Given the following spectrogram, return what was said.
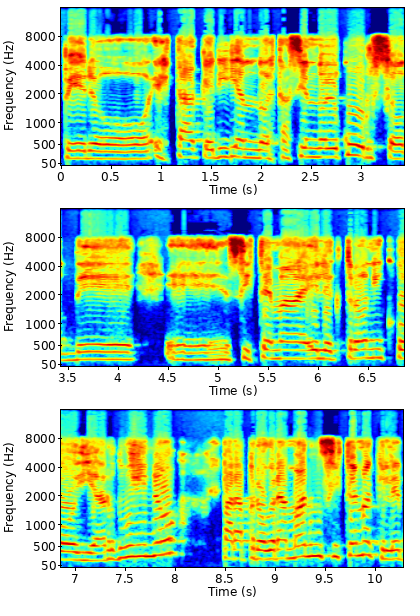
pero está queriendo, está haciendo el curso de eh, sistema electrónico y Arduino para programar un sistema que le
